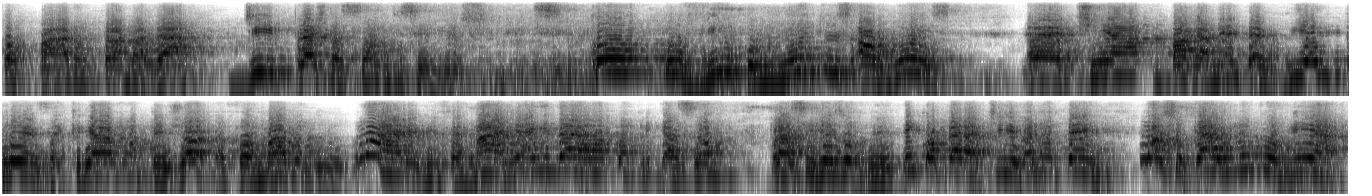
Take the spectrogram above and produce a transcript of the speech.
toparam trabalhar de prestação de serviço. Com o vínculo, muitos, alguns é, tinha pagamento via empresa, criava uma PJ, formava um grupo. Na área de enfermagem ainda é uma complicação para se resolver. Tem cooperativa, não tem. No nosso caso, não convinha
